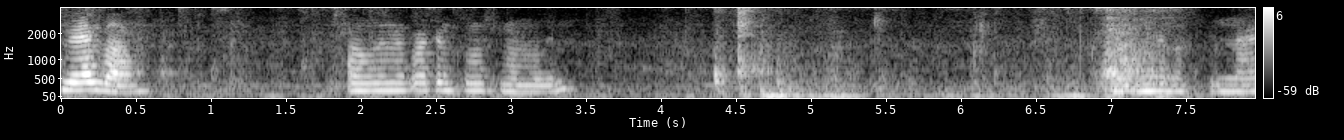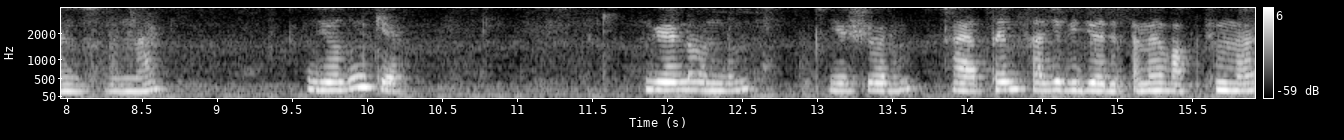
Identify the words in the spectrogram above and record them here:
Merhaba. Ağzını yaparken konuşmamalıyım. Sözümü de nasıl dinler, nasıl dinler? Diyordum ki Geri döndüm. Yaşıyorum. Hayattayım. Sadece video editlemeye vaktim ve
